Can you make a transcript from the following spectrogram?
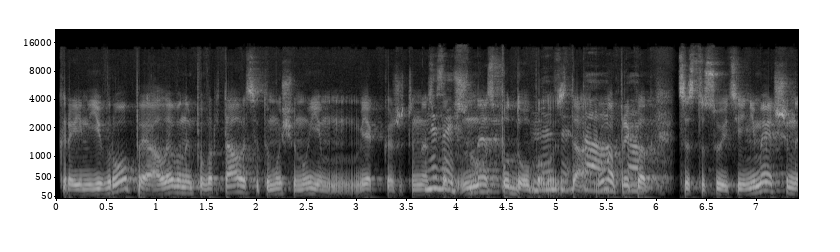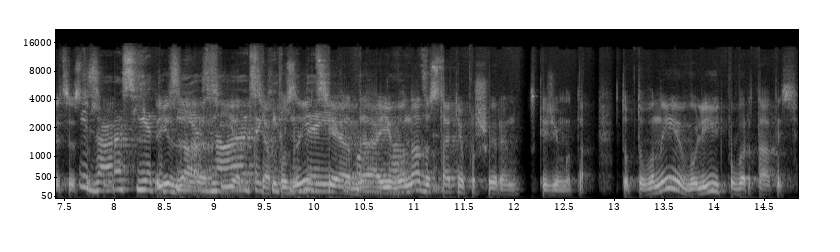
країн Європи, але вони поверталися, тому що ну їм, як кажуть, не, Не спо- не сподобалось. Не да. так, ну, наприклад, це стосується і Німеччини, це стосується зараз є такі, і зараз знаю є ця позиція, людей, да, і вона достатньо поширена, скажімо так. Тобто вони воліють повертатися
